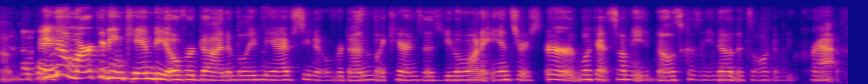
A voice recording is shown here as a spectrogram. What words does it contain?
Um, okay. Email marketing can be overdone, and believe me, I've seen it overdone. Like Karen says, you don't want to answer or look at some emails because you know that's all going to be crap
